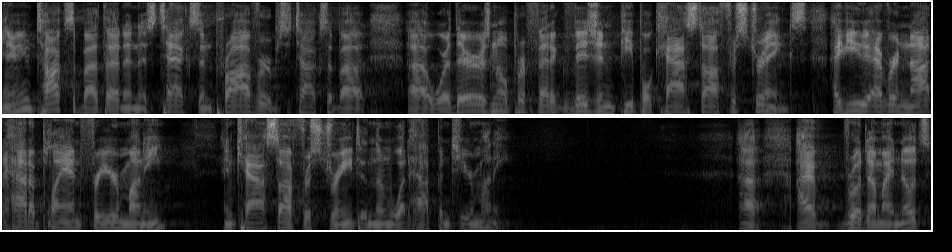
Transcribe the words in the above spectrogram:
And he talks about that in his text in Proverbs. He talks about uh, where there is no prophetic vision, people cast off restraints. Have you ever not had a plan for your money and cast off restraint, and then what happened to your money? Uh, I wrote down my notes.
